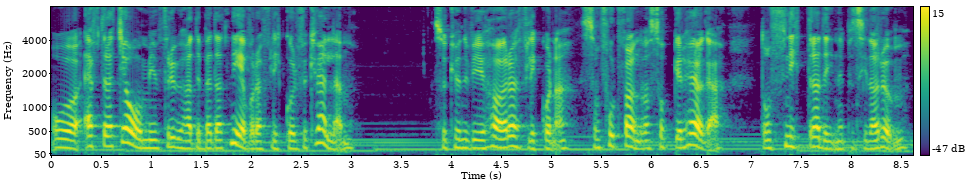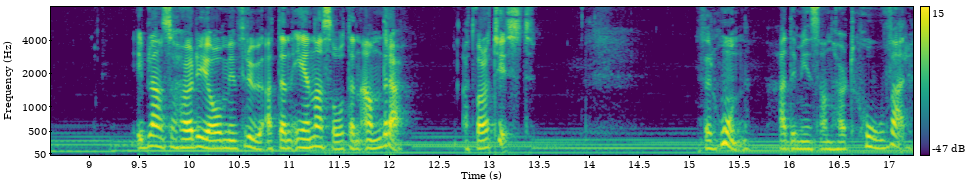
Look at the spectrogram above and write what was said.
Och efter att jag och min fru hade bäddat ner våra flickor för kvällen så kunde vi ju höra flickorna, som fortfarande var sockerhöga, de fnittrade inne på sina rum. Ibland så hörde jag och min fru att den ena sa åt den andra att vara tyst. För hon hade minsann hört hovar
